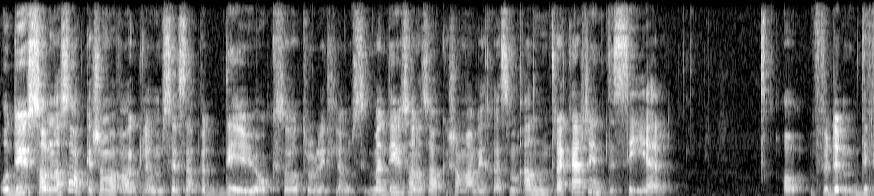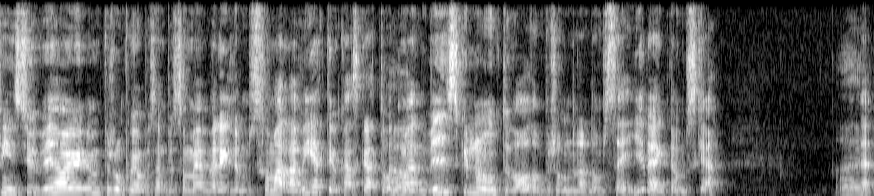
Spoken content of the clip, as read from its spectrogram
Och det är ju sådana saker som att vara glömsk till exempel, det är ju också otroligt glömsk. Men det är ju sådana saker som man vet, som andra kanske inte ser. Och, för det, det finns ju, vi har ju en person på jobbet exempel som är väldigt glömsk som alla vet det och kan skratta åt. Ja. Men vi skulle nog inte vara de personerna de säger är glömska. Nej.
